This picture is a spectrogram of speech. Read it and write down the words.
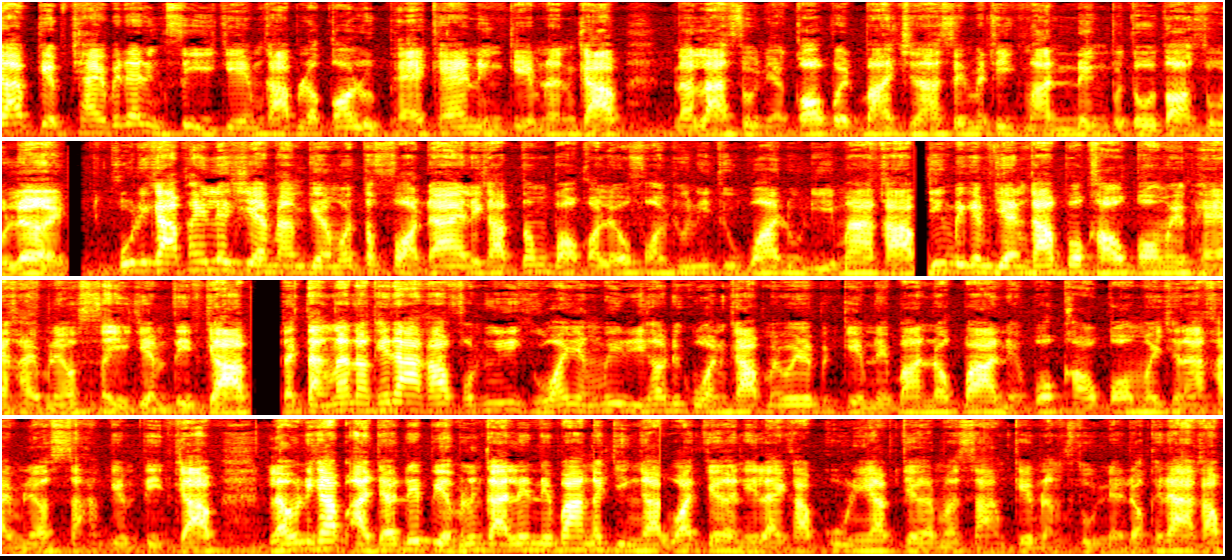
ครับเก็บใชัยไปได้ถึง4เกมครับแล้วก็หลุดแพ้แค่ 1 เกมนั้นครับนัดล่าสุดเนี่ยก็เปิดบ้านชนะเซนต์แมทริกมา1ประตูต่อศูนย์เลยคู่นี้ครับให้เลือกเชียร์นำเยือนวอตเตอร์ฟอร์ดได้เลยครับต้องบอกก่อนเลยว่าฟอร์มช่วงนี้ถือว่าดูดีมากครับยิ่งเป็นเกมเยือนครับพวกเขาก็ไม่แพ้ใครแล้ว 4 เกมติดครับแต่ต่างด้นอร์เคด้าครับฟอร์มช่นี้ถือว่ายังไม่ดีเท่าที่ควรครับไม่ว่าจะเป็นเกมในบ้านนอกบ้านเนี่ยพวกเขาก็ไม่ชนะใครมาแล้ว 3 เกมติดครับแล้วนนี้ครับอาจจะได้เปรียบเรื่องการเล่นในบ้านก็จริงครับว่าเจอกันทีไรครับคู่นี้ครับเจอกันมา 3 เกมหลังสุดเนี่ยดอกเคด้าครับ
